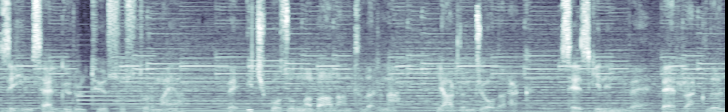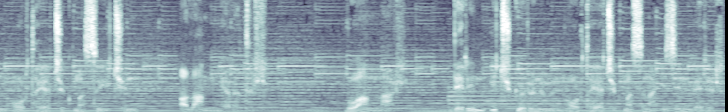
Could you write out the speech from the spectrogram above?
zihinsel gürültüyü susturmaya ve iç bozulma bağlantılarına yardımcı olarak sezginin ve berraklığın ortaya çıkması için alan yaratır. Bu anlar derin iç görünümün ortaya çıkmasına izin verir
